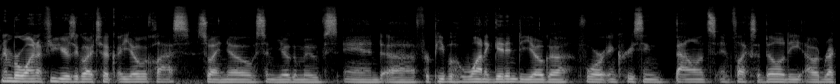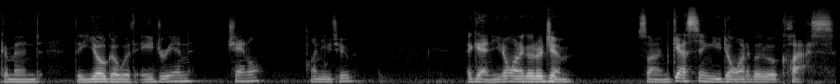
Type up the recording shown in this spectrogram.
number one, a few years ago, I took a yoga class. So I know some yoga moves. And uh, for people who want to get into yoga for increasing balance and flexibility, I would recommend the Yoga with Adriene channel on YouTube. Again, you don't want to go to a gym. So I'm guessing you don't want to go to a class.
